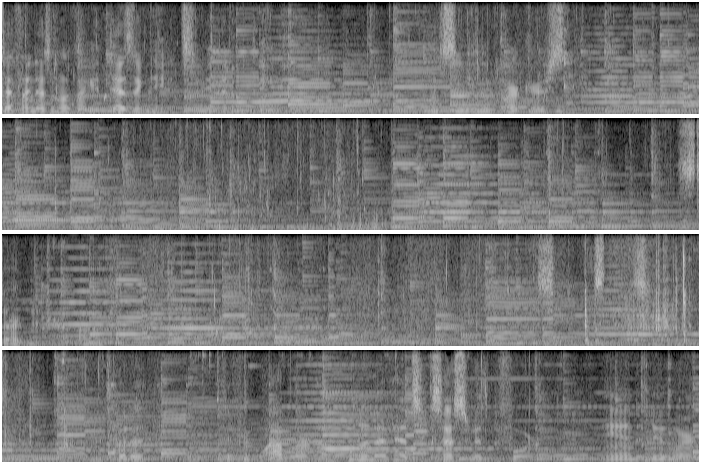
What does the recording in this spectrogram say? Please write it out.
Definitely doesn't look like a designated site, I don't think. I don't see any markers. Starting to put a different wobbler on, one that I've had success with before, and a new worm.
